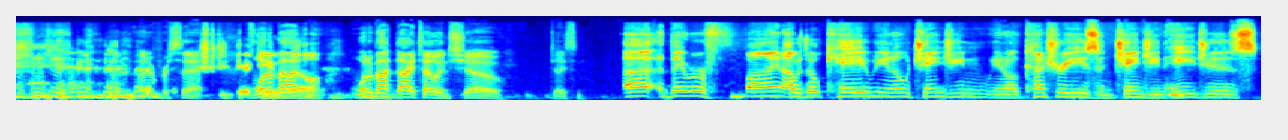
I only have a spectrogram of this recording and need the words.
hundred percent. If What you about will. what about Daito and Sho, Jason? Uh, they were fine. I was okay, you know, changing, you know, countries and changing ages.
